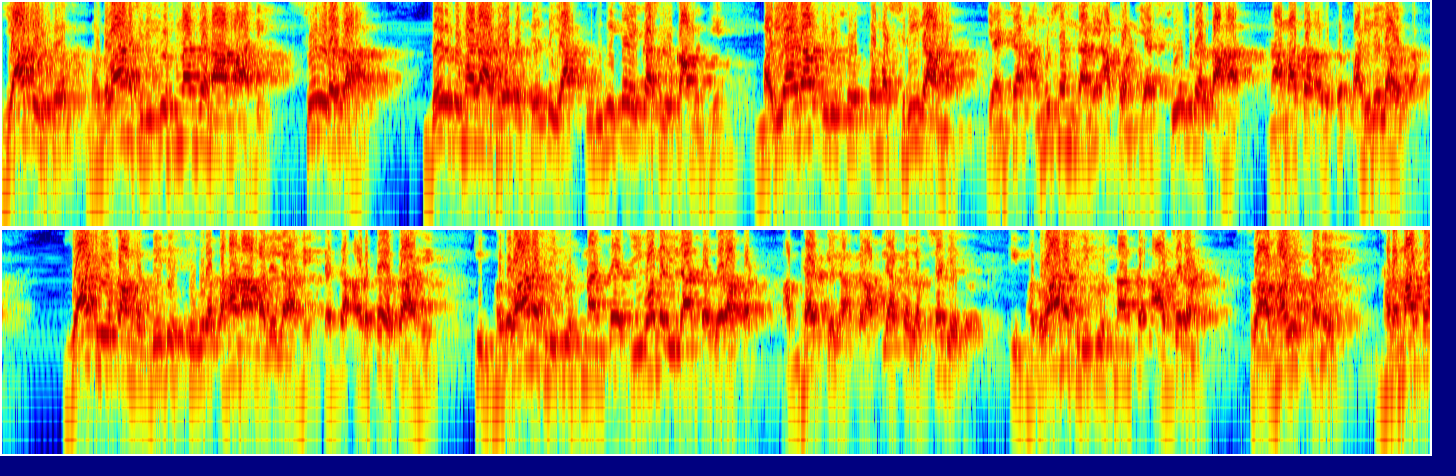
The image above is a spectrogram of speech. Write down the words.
यापुढचं भगवान श्रीकृष्णांचं नाम आहे सुव्रत जर तुम्हाला आठवत असेल तर या पूर्वीच्या एका श्लोकामध्ये मर्यादा पुरुषोत्तम श्रीराम यांच्या अनुषंगाने आपण या सुव्रत नामाचा अर्थ पाहिलेला होता. या श्लोकामध्ये जे सुव्रत नाम आलेलं आहे त्याचा अर्थ असा आहे की भगवान श्रीकृष्णांच्या जीवन लिलांचा जर आपण अभ्यास केला तर आपल्या असं लक्षात येतं की भगवान श्रीकृष्णांचं आचरण स्वाभाविकपणेच धर्माच्या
